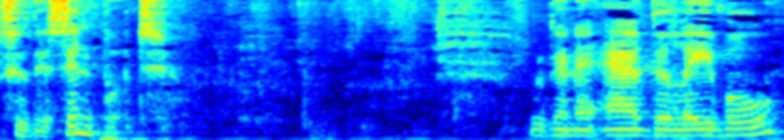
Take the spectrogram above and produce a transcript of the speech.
to this input. We're going to add the label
